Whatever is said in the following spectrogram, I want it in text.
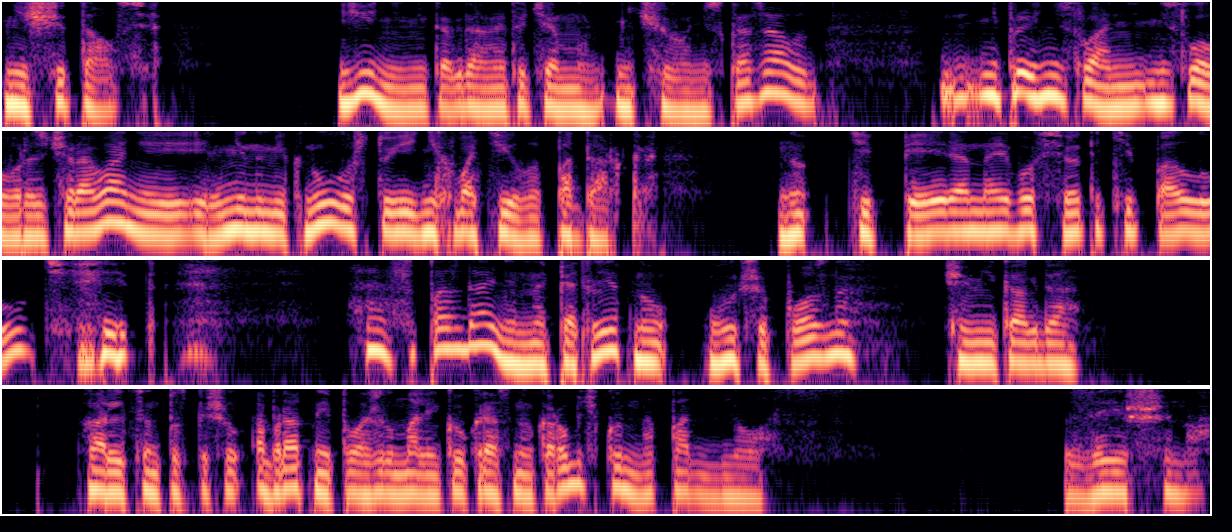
не считался. Ени никогда на эту тему ничего не сказала, не произнесла ни, ни слова разочарования или не намекнула, что ей не хватило подарка. Но теперь она его все-таки получит. С опозданием на пять лет, ну, лучше поздно, чем никогда. Харлисон поспешил обратно и положил маленькую красную коробочку на поднос. Завершено.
